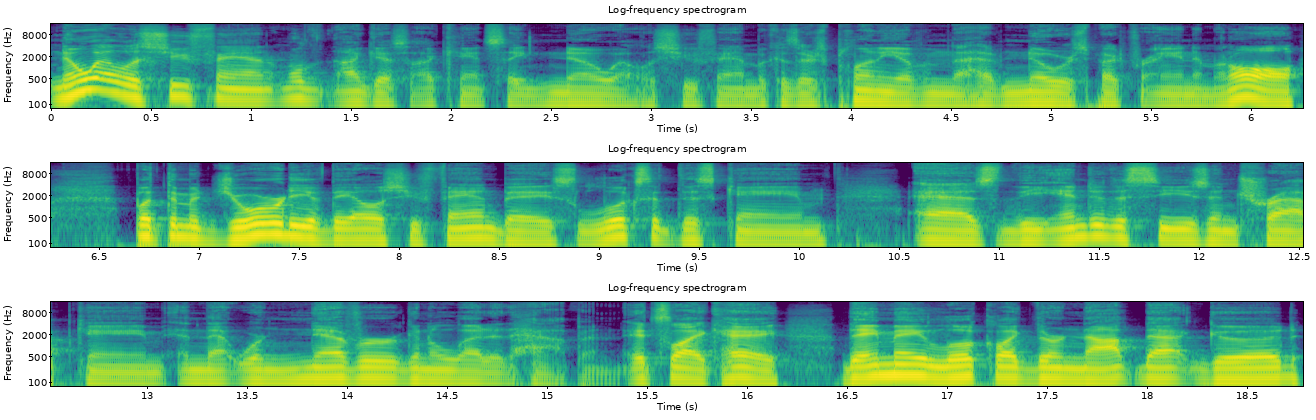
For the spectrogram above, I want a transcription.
No LSU fan. Well, I guess I can't say no LSU fan because there's plenty of them that have no respect for A&M at all. But the majority of the LSU fan base looks at this game as the end of the season trap game and that we're never going to let it happen. It's like, hey, they may look like they're not that good,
